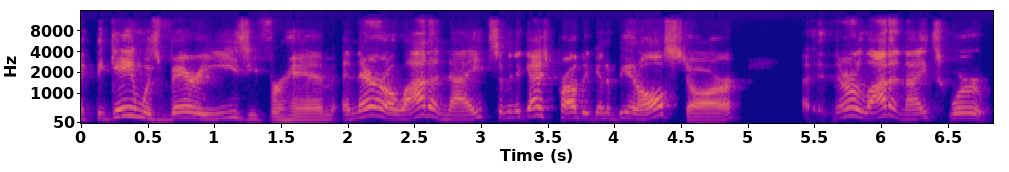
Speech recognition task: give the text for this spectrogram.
like the game was very easy for him. And there are a lot of nights. I mean, the guy's probably going to be an all star. Uh, there are a lot of nights where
